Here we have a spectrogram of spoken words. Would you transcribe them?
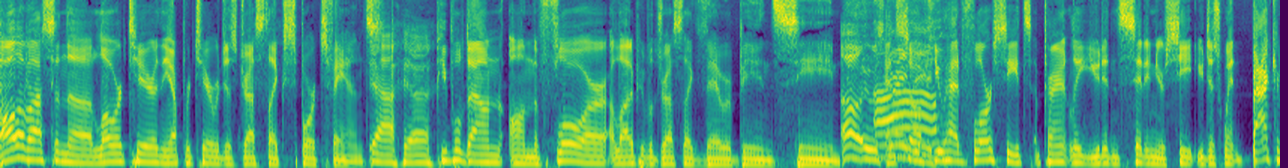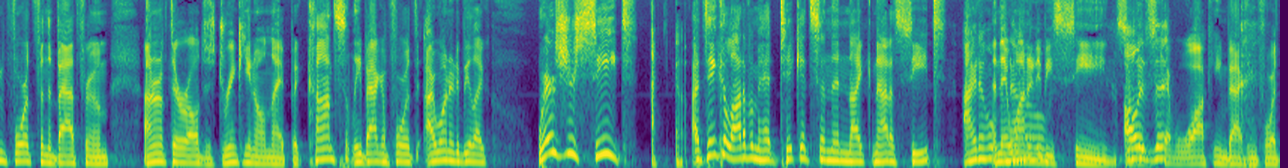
All of us in the lower tier and the upper tier were just dressed like sports fans. Yeah, yeah. People down on the floor, a lot of people dressed like they were being seen. Oh, it was And so if you had floor seats, apparently you didn't sit in your seat. You just went back and forth from the bathroom. I don't know if they were all just drinking all night, but constantly back and forth. I wanted to be like, where's your seat? I think a lot of them had tickets and then like not a seat. I don't And they wanted to be seen. So Oh, they just it- kept walking back and forth,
